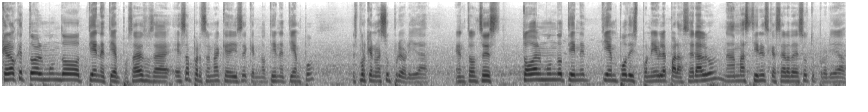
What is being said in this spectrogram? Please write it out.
Creo que todo el mundo tiene tiempo, ¿sabes? O sea, esa persona que dice que no tiene tiempo es porque no es su prioridad. Entonces, todo el mundo tiene tiempo disponible para hacer algo, nada más tienes que hacer de eso tu prioridad.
